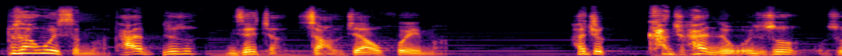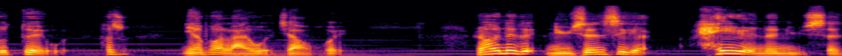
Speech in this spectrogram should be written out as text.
不知道为什么，他就说你在找找教会吗？他就看就看着我，就说我说对，他说你要不要来我教会？然后那个女生是一个黑人的女生，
